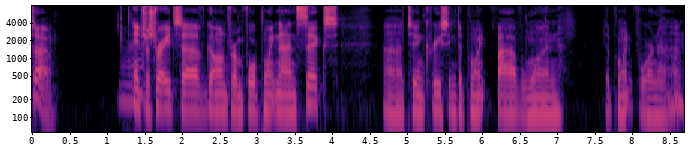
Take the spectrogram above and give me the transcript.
So interest rates have gone from 4.96 uh, to increasing to 0.51 to 0.49.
